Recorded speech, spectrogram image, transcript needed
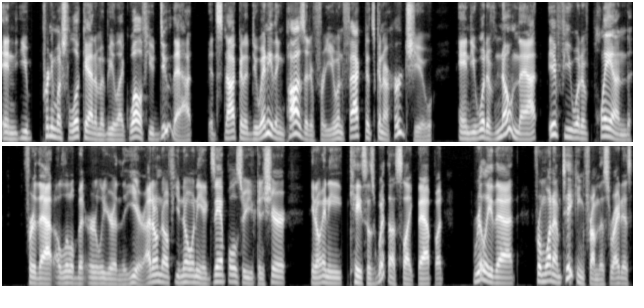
and you pretty much look at them and be like, well, if you do that, it's not going to do anything positive for you. In fact, it's going to hurt you. And you would have known that if you would have planned for that a little bit earlier in the year. I don't know if you know any examples or you can share, you know, any cases with us like that, but really that from what I'm taking from this, right, is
